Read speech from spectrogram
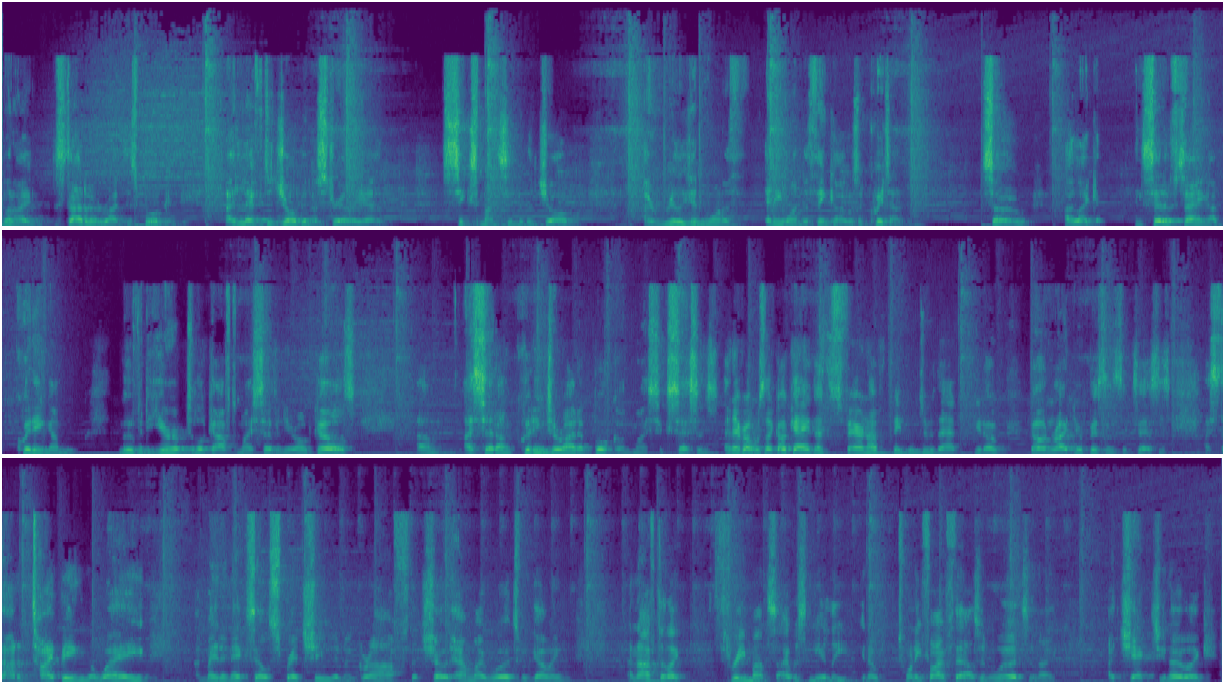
When I started to write this book, I left a job in Australia six months into the job. I really didn't want anyone to think I was a quitter. So I like, instead of saying I'm quitting, I'm moving to Europe to look after my seven year old girls, um, I said, I'm quitting to write a book on my successes. And everyone was like, okay, that's fair enough. People do that. You know, go and write your business successes. I started typing away. I made an Excel spreadsheet and a graph that showed how my words were going. And after like three months, I was nearly, you know, 25,000 words. And I, I checked, you know, like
